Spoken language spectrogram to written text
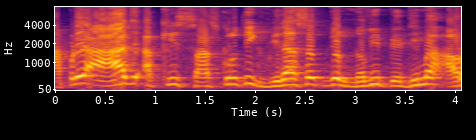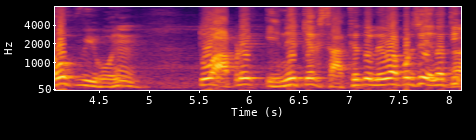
આપણે આ જ આખી સાંસ્કૃતિક વિરાસત જો નવી પેઢીમાં આરોપવી હોય તો આપણે એને ક્યાંક સાથે તો લેવા પડશે. એનાથી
